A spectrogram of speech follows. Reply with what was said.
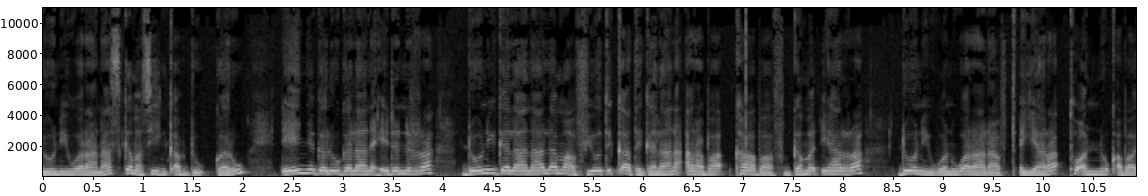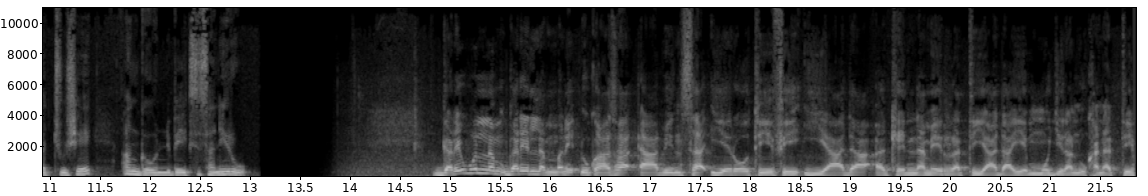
Doonii waraanaas gamasii hin qabdu garuu dhiyeenya galoo galaana edanirraa doonii galaanaa lamaaf yoo xiqqaate galaana arabaa kaabaaf gama dhiyaarraa dooniiwwan waraanaaf xayyaaraa to'annoo qabaachuu ishee aangawoonni beeksisaniiru. Gareen lammanii dhukaasaa dhaabiinsa yerootii fi yaada kenname irratti yaadaa yommuu jiran kanatti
